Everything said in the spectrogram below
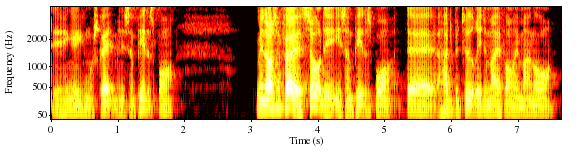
det hænger ikke i Moskva, men i St. Petersborg. Men også før jeg så det i St. Petersborg, der har det betydet rigtig meget for mig i mange år.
